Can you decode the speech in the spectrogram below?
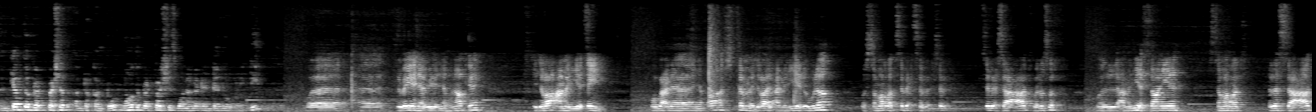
and kept the blood pressure under control. Now the blood pressure is 110 over 80. وتبين بأن هناك إجراء عمليتين. وبعد نقاش تم إجراء العملية الأولى واستمرت سبع سبع سبع, سبع ساعات ونصف. والعملية الثانية استمرت ثلاث ساعات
